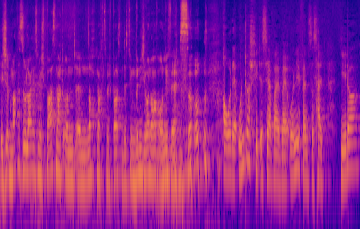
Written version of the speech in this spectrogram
ich mach es, solange es mir Spaß macht und ähm, noch macht es mir Spaß und deswegen bin ich immer noch auf OnlyFans. So. Aber der Unterschied ist ja bei, bei OnlyFans, dass halt jeder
